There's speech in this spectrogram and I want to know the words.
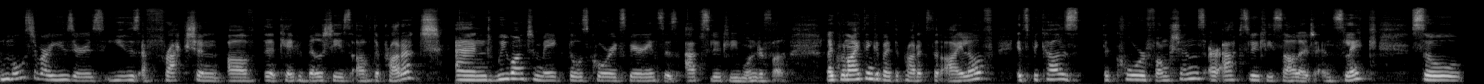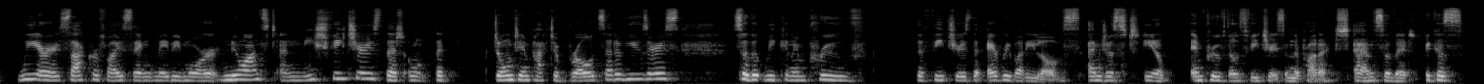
Most of our users use a fraction of the capabilities of the product and we want to make those core experiences absolutely wonderful. Like when i think about the products that i love it's because the core functions are absolutely solid and slick. So we are sacrificing maybe more nuanced and niche features that that don't impact a broad set of users so that we can improve the features that everybody loves and just you know improve those features in the product um, so that because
